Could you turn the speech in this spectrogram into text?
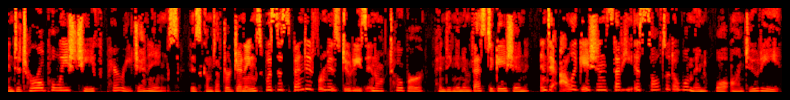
into Turrell Police Chief Perry Jennings. This comes after Jennings was suspended from his duties in October pending an investigation into allegations that he assaulted a woman while on duty.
